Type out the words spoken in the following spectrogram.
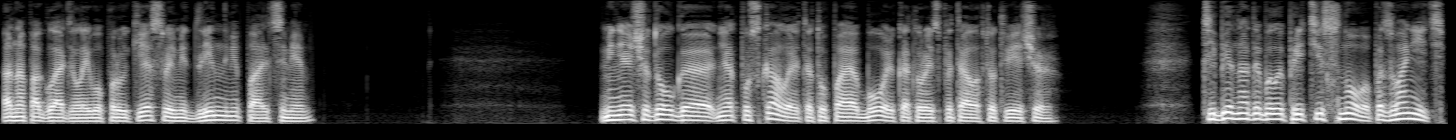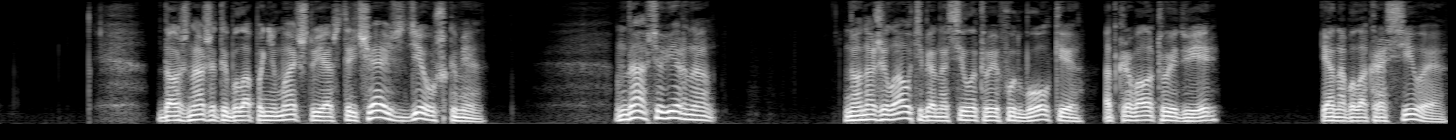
Она погладила его по руке своими длинными пальцами. Меня еще долго не отпускала эта тупая боль, которую испытала в тот вечер. Тебе надо было прийти снова, позвонить. Должна же ты была понимать, что я встречаюсь с девушками. Да, все верно, но она жила у тебя, носила твои футболки, открывала твою дверь, и она была красивая.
